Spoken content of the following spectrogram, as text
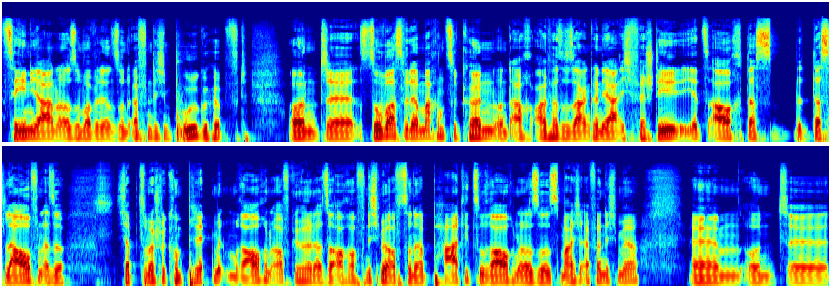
zehn Jahren oder so mal wieder in so einen öffentlichen Pool gehüpft. Und äh, sowas wieder machen zu können und auch einfach so sagen können, ja, ich verstehe jetzt auch das, das Laufen. Also ich habe zum Beispiel komplett mit dem Rauchen aufgehört, also auch auf nicht mehr auf so einer Party zu rauchen oder so, das mache ich einfach nicht mehr. Ähm, und äh,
